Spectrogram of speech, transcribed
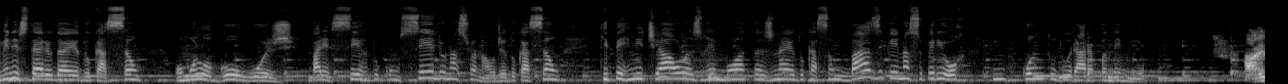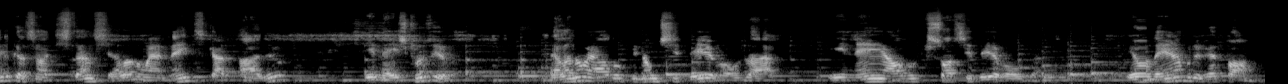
Ministério da Educação homologou hoje parecer do Conselho Nacional de Educação que permite aulas remotas na educação básica e na superior enquanto durar a pandemia. A educação à distância, ela não é nem descartável e nem exclusiva. Ela não é algo que não se deva usar e nem algo que só se deva usar. Eu lembro e retomo.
